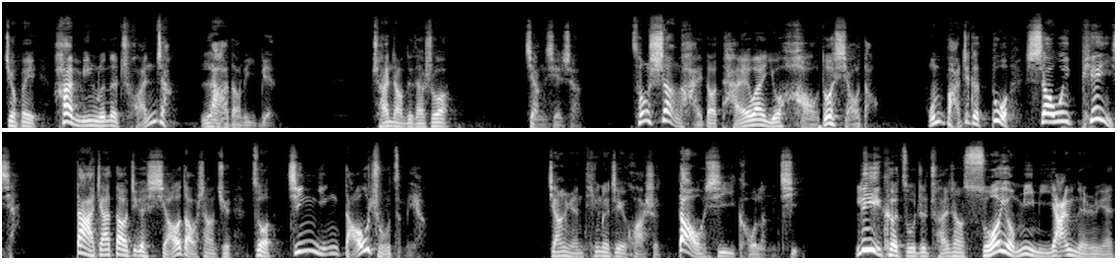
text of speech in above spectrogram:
就被汉明轮的船长拉到了一边。船长对他说：“江先生，从上海到台湾有好多小岛，我们把这个舵稍微偏一下，大家到这个小岛上去做经营岛主，怎么样？”江源听了这话，是倒吸一口冷气，立刻组织船上所有秘密押运的人员，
